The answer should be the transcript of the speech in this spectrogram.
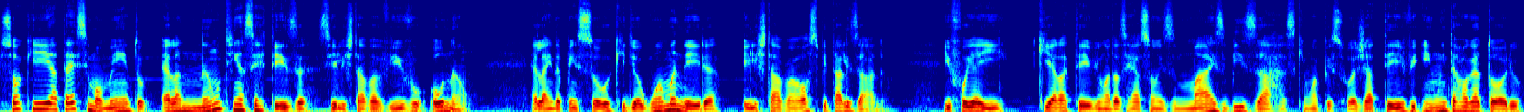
Só que até esse momento ela não tinha certeza se ele estava vivo ou não. Ela ainda pensou que de alguma maneira ele estava hospitalizado. E foi aí que ela teve uma das reações mais bizarras que uma pessoa já teve em um interrogatório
